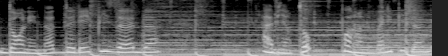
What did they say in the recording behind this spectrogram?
dans les notes de l'épisode. À bientôt pour un nouvel épisode.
